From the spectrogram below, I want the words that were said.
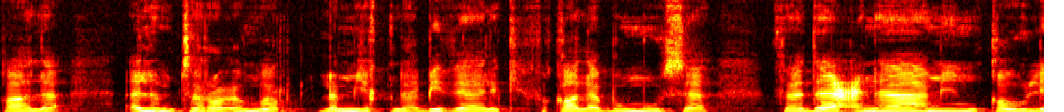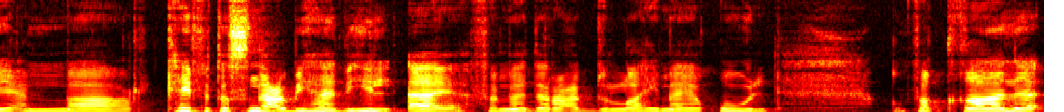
قال ألم تر عمر لم يقنع بذلك؟ فقال أبو موسى فدعنا من قول عمار. كيف تصنع بهذه الآية؟ فما درى عبد الله ما يقول. فقال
